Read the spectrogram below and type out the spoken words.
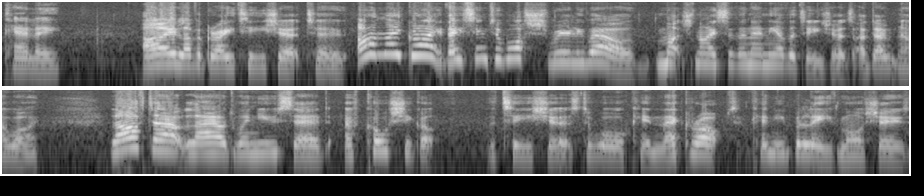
Kelly, I love a grey t-shirt too. Aren't they great? They seem to wash really well. Much nicer than any other t-shirts. I don't know why. Laughed out loud when you said, of course she got the t-shirts to walk in. They're cropped. Can you believe? More shoes.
